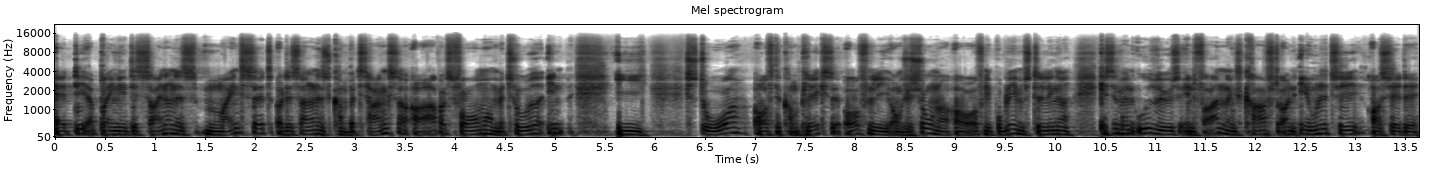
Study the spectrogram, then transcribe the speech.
at det at bringe designernes mindset og designernes kompetencer og arbejdsformer, metoder ind i store, ofte komplekse offentlige organisationer og offentlige problemstillinger, kan simpelthen udløse en forandringskraft og en evne til at sætte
